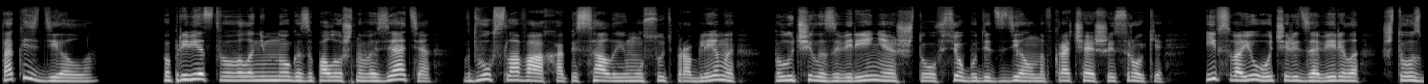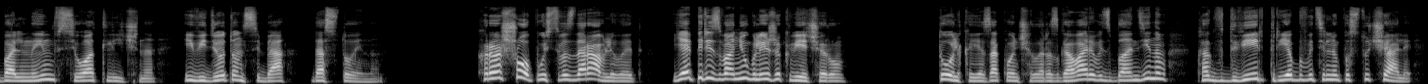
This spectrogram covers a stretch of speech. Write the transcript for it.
Так и сделала. Поприветствовала немного заполошного зятя, в двух словах описала ему суть проблемы, получила заверение, что все будет сделано в кратчайшие сроки, и в свою очередь заверила, что с больным все отлично, и ведет он себя достойно. «Хорошо, пусть выздоравливает. Я перезвоню ближе к вечеру». Только я закончила разговаривать с блондином, как в дверь требовательно постучали —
